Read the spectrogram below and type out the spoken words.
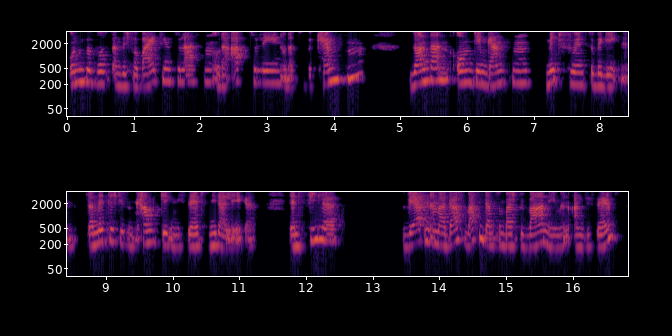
unbewusst an sich vorbeiziehen zu lassen oder abzulehnen oder zu bekämpfen, sondern um dem Ganzen mitfühlend zu begegnen, damit ich diesen Kampf gegen mich selbst niederlege. Denn viele werten immer das, was sie dann zum Beispiel wahrnehmen an sich selbst,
